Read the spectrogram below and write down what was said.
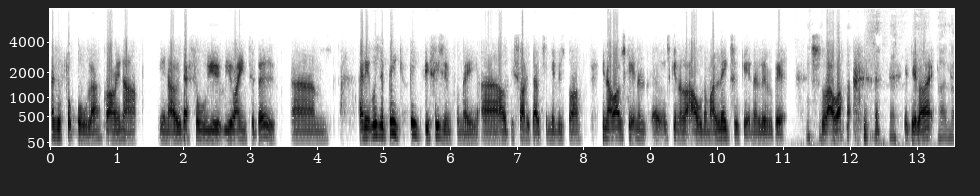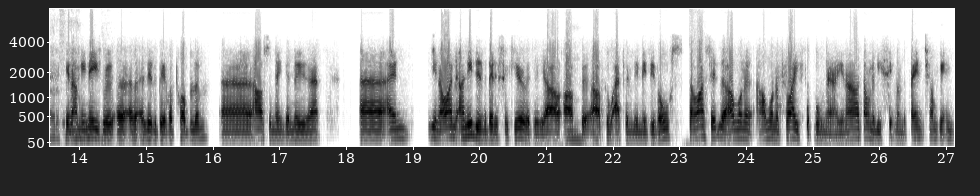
as a footballer growing up, you know, that's all you, you aim to do. Um, and it was a big, big decision for me. Uh, I decided to go to Middlesbrough. You know, I was getting, I was getting a lot older. My legs were getting a little bit slower, if you like. I know you know, my knees were a, a, little bit of a problem. Uh, Arsene Wenger knew that. Uh, and you know, I, I, needed a bit of security after mm. after what happened in my divorce. So I said, look, I want to I want to play football now. You know, I don't want to be sitting on the bench. I'm getting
